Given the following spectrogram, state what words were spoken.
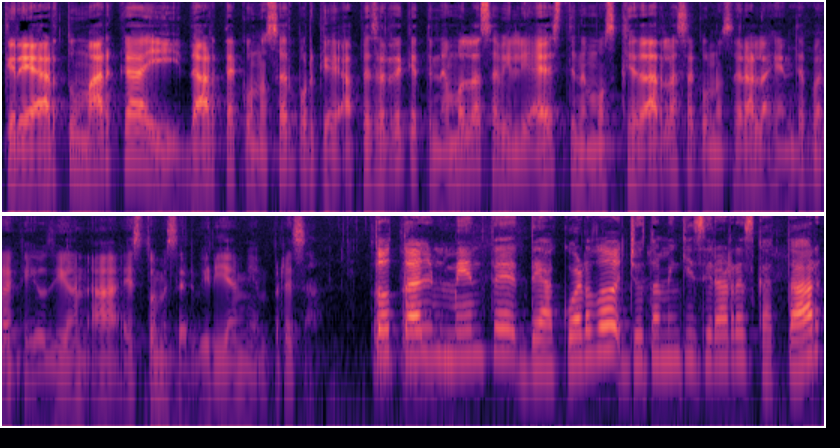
crear tu marca y darte a conocer, porque a pesar de que tenemos las habilidades, tenemos que darlas a conocer a la gente para que ellos digan, ah, esto me serviría en mi empresa. Totalmente de acuerdo. Yo también quisiera rescatar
